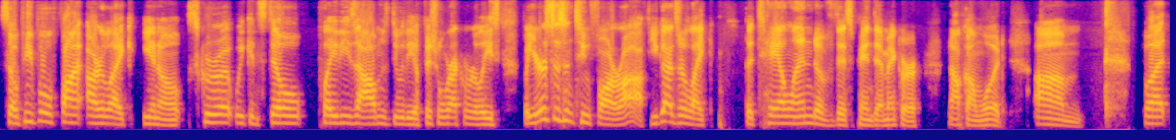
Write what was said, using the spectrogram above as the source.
So people find are like, you know, screw it, we can still play these albums, do the official record release, but yours isn't too far off. You guys are like the tail end of this pandemic or knock on wood. Um but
